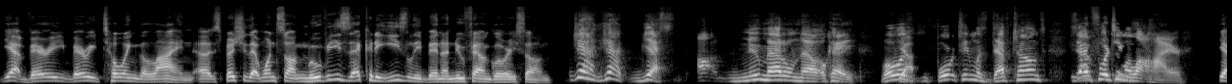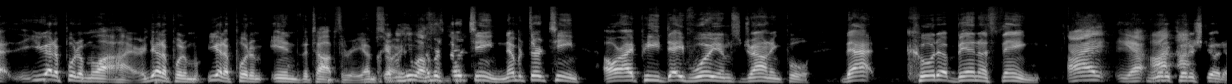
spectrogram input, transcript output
yeah, very very towing the line. Uh, especially that one song, movies. That could have easily been a New Found Glory song. Yeah, yeah, yes. Uh, new metal, no. Okay. What was Yeah. 14 was Deftones? Yeah, that 14 14 a lot higher. Yeah, you got to put them a lot higher. You got to put them. You got to put them in the top three. I'm Okay, sorry. Number thirteen. Number thirteen. R.I.P. Dave Williams. Drowning Pool. That could have been a thing. I yeah, I, Woulda, coulda, shoulda.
